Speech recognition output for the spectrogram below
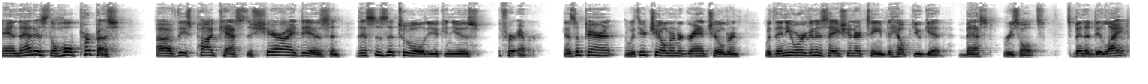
And that is the whole purpose of these podcasts to share ideas. And this is a tool you can use forever as a parent, with your children or grandchildren, with any organization or team to help you get best results. It's been a delight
